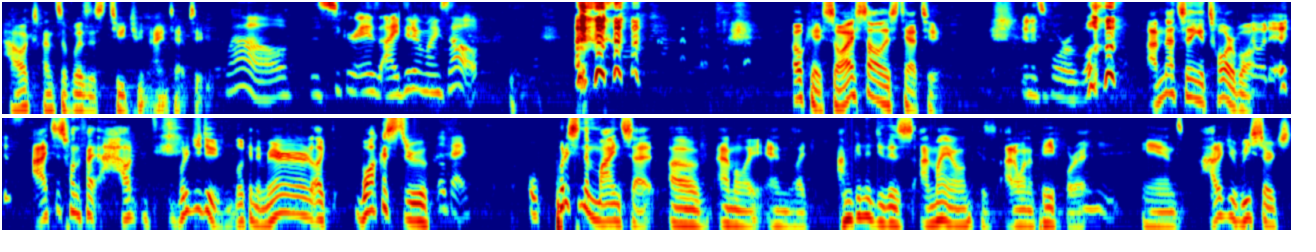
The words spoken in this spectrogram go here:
how expensive was this two two nine tattoo? Well, the secret is I did it myself. Okay, so I saw this tattoo. And it's horrible. I'm not saying it's horrible. no, it is. I just want to find how. What did you do? Look in the mirror. Like, walk us through. Okay. Put us in the mindset of Emily, and like, I'm gonna do this on my own because I don't want to pay for it. Mhm. And how did you research?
